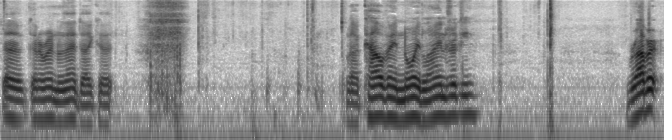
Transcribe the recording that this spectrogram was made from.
gotta gotta run with that die cut. Uh, Kyle Van Noy, Lions rookie. Robert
